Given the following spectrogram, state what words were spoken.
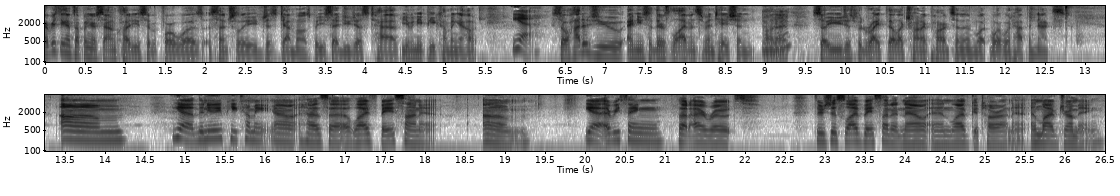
everything that's up on your SoundCloud, you said before, was essentially just demos, but you said you just have you have an EP coming out. Yeah. So how did you? And you said there's live instrumentation on Mhm. it. So you just would write the electronic parts, and then what what would happen next? Um, yeah, the new EP coming out has a live bass on it. Um, yeah, everything that I wrote, there's just live bass on it now and live guitar on it and live drumming,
